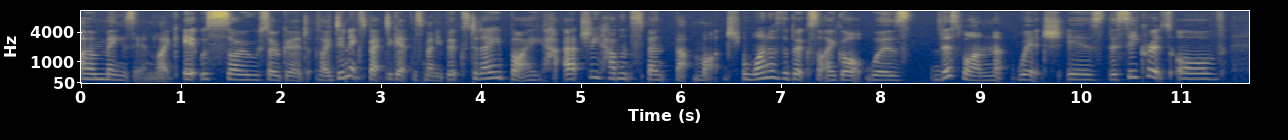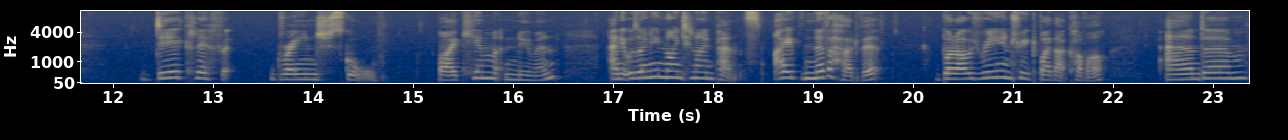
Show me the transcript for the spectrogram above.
amazing like it was so so good i didn't expect to get this many books today but i actually haven't spent that much one of the books that i got was this one which is the secrets of Drearcliff Grange School by Kim Newman and it was only 99 pence. I've never heard of it but I was really intrigued by that cover and um,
